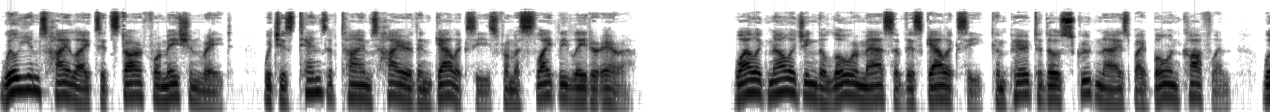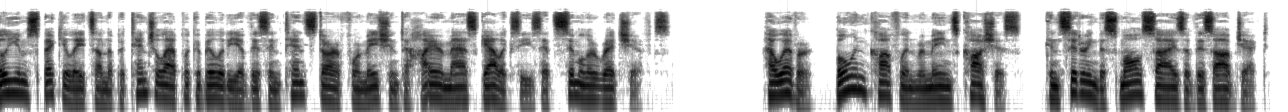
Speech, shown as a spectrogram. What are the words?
Williams highlights its star formation rate, which is tens of times higher than galaxies from a slightly later era. While acknowledging the lower mass of this galaxy compared to those scrutinized by Boylan-Kolchin, Williams speculates on the potential applicability of this intense star formation to higher mass galaxies at similar redshifts. However, Boylan-Kolchin remains cautious, considering the small size of this object,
